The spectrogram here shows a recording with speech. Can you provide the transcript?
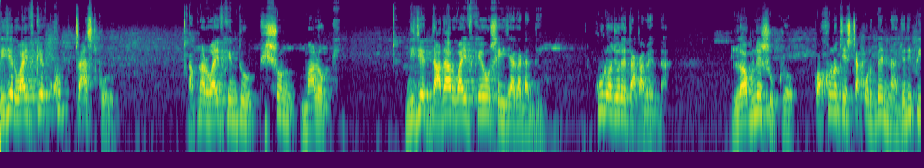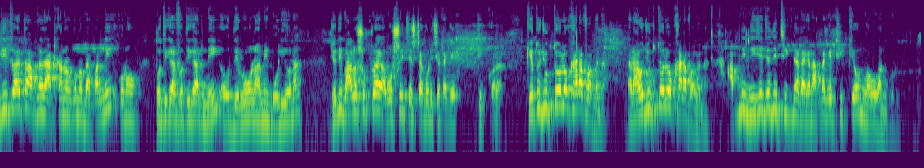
নিজের ওয়াইফকে খুব ট্রাস্ট করুন। আপনার ওয়াইফ কিন্তু ভীষণ মালক্ষী। নিজের দাদার ওয়াইফকেও সেই জায়গাটা দিন। কুনজরে তাকাবেন না। লগ্নে শুক্র, কখনো চেষ্টা করবেন না। যদি পীড়িত হয় তো আপনার আটকানোর কোনো ব্যাপার নেই, কোনো প্রতিকার প্রতিকার নেই, ও দেবও না, আমি বলিও না। যদি ভালো শুক্র হয় অবশ্যই চেষ্টা করি সেটাকে ঠিক করার। কেতুযুক্ত হলেও খারাপ হবে না, রাহুযুক্ত হলেও খারাপ হবে না। আপনি নিজে যদি ঠিক না থাকেন, আপনাকে ঠিক কেউ ভগবান করবে।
